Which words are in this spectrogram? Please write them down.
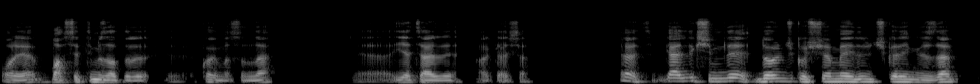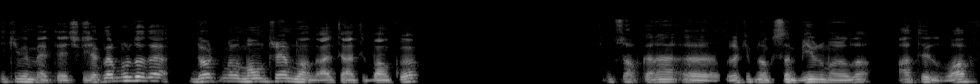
oraya bahsettiğimiz atları e, koymasında yeterli arkadaşlar. Evet geldik şimdi dördüncü koşuya Maiden 3 kare İngilizler 2000 metreye çıkacaklar. Burada da 4 numaralı Mount Tremblant alternatif banko. Safkana e, rakip noktasında 1 numaralı Atil Waf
